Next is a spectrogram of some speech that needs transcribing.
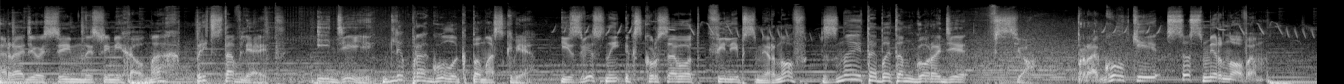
Радио «Семь на семи холмах» представляет Идеи для прогулок по Москве. Известный экскурсовод Филипп Смирнов знает об этом городе все. Прогулки со Смирновым.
